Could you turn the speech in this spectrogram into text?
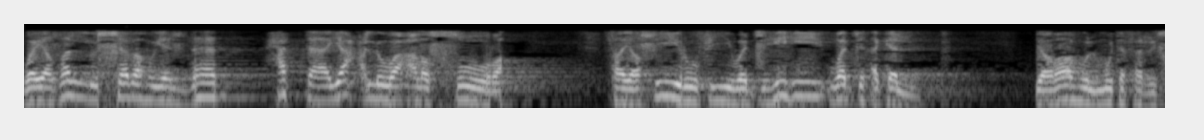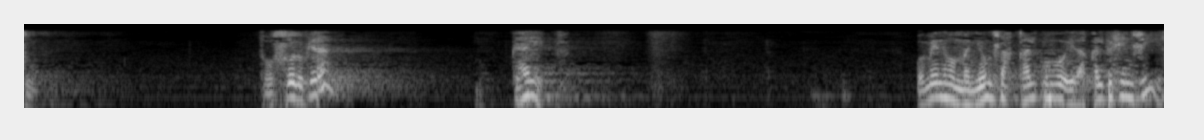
ويظل الشبه يزداد حتى يعلو على الصورة. فيصير في وجهه وجه كلب. يراه المتفرسون. توصله كده؟ كلب. ومنهم من يمسح قلبه إلى قلب خنزير.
